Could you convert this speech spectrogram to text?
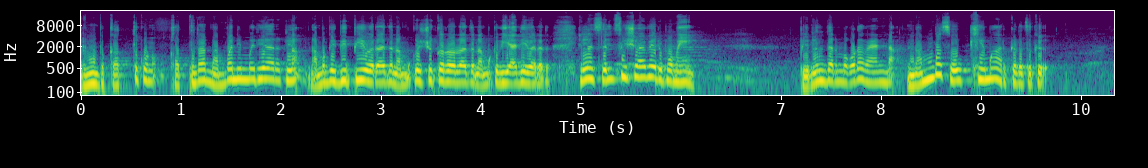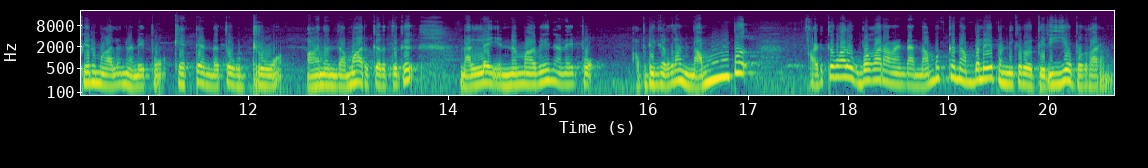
நம்ம கற்றுக்கணும் கற்றுனா நம்ம நிம்மதியாக இருக்கலாம். நமக்கு பிபி வராது நமக்கு சுகர் வராது நமக்கு வியாதி வராது. எல்லாம் செல்ஃபிஷாகவே இருப்போமே. பெருந்தன்மை கூட வேண்டாம். நம்ம சௌக்கியமாக இருக்கிறதுக்கு பெருமாளை நினைப்போம். கெட்ட எண்ணத்தை விட்டுருவோம். ஆனந்தமாக இருக்கிறதுக்கு நல்ல எண்ணமாகவே நினைப்போம். அப்படிங்கிறதெல்லாம் நம்ம அடுத்த வார உபகாரம் வேண்டாம். நமக்கு நம்மளே பண்ணிக்கிற ஒரு பெரிய உபகாரம்.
